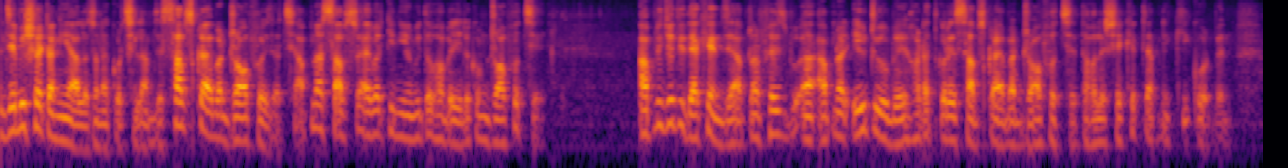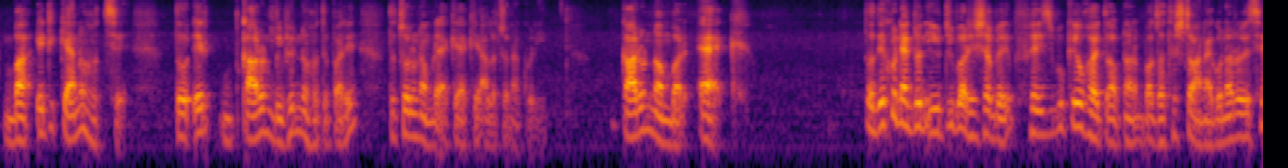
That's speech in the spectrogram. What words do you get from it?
যে বিষয়টা নিয়ে আলোচনা করছিলাম যে সাবস্ক্রাইবার ড্রপ হয়ে যাচ্ছে, আপনার সাবস্ক্রাইবার কি নিয়মিতভাবে এরকম ড্রপ হচ্ছে? আপনি যদি দেখেন যে আপনার ফেসবুক আপনার ইউটিউবে হঠাৎ করে সাবস্ক্রাইবার ড্রপ হচ্ছে, তাহলে সেক্ষেত্রে আপনি কি করবেন? বা এটি কেন হচ্ছে? তো এর কারণ বিভিন্ন হতে পারে। তো চলুন আমরা একে একে আলোচনা করি। কারণ নম্বর এক তো দেখুন, একজন ইউটিউবার হিসাবে ফেসবুকেও হয়তো আপনার যথেষ্ট আনাগোনা রয়েছে।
